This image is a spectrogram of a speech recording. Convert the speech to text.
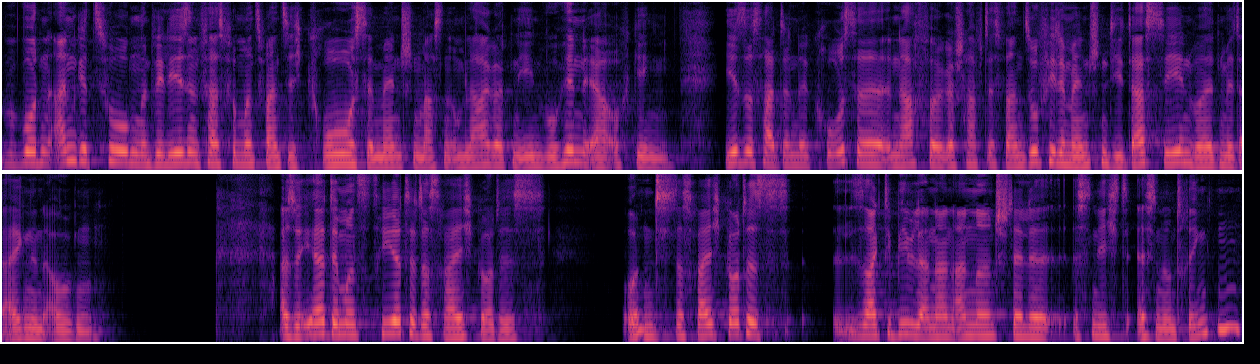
wurden angezogen und wir lesen Vers 25, große Menschenmassen umlagerten ihn, wohin er auch ging. Jesus hatte eine große Nachfolgerschaft. Es waren so viele Menschen, die das sehen wollten mit eigenen Augen. Also er demonstrierte das Reich Gottes. Und das Reich Gottes, sagt die Bibel an einer anderen Stelle, ist nicht Essen und Trinken,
